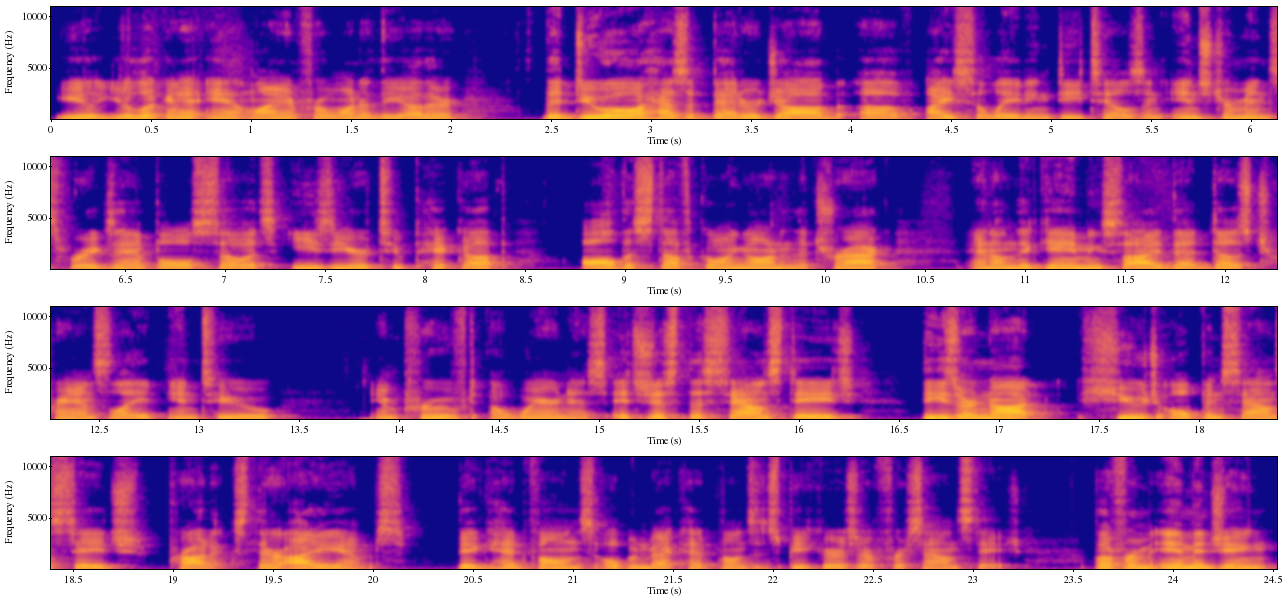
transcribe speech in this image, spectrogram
you, you're looking at Antlion for one or the other, the Duo has a better job of isolating details and instruments, for example. So it's easier to pick up all the stuff going on in the track. And on the gaming side, that does translate into improved awareness. It's just the soundstage. These are not huge open soundstage products. They're IEMs big headphones, open back headphones, and speakers are for soundstage. But from imaging,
